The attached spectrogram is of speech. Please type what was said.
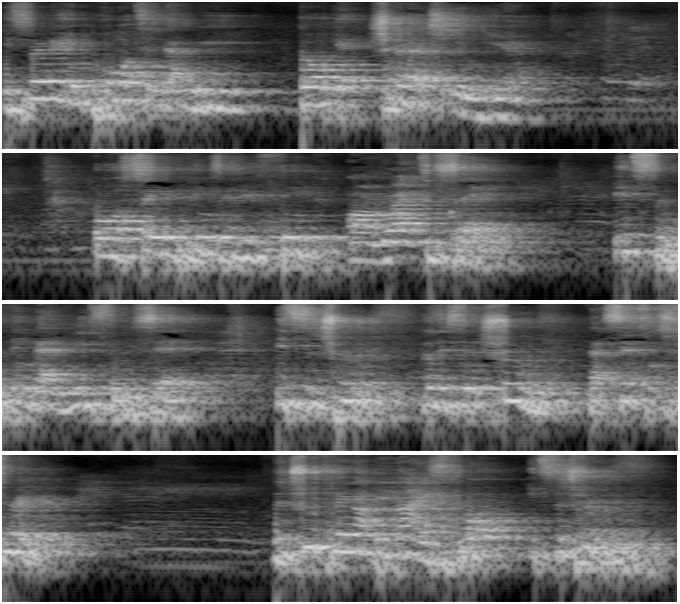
It's very important that we don't get church in here or say the things that you think are right to say. It's the thing that needs to be said. It's the truth, because it's the truth that sets us free. The truth may not be nice, but it's the truth.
